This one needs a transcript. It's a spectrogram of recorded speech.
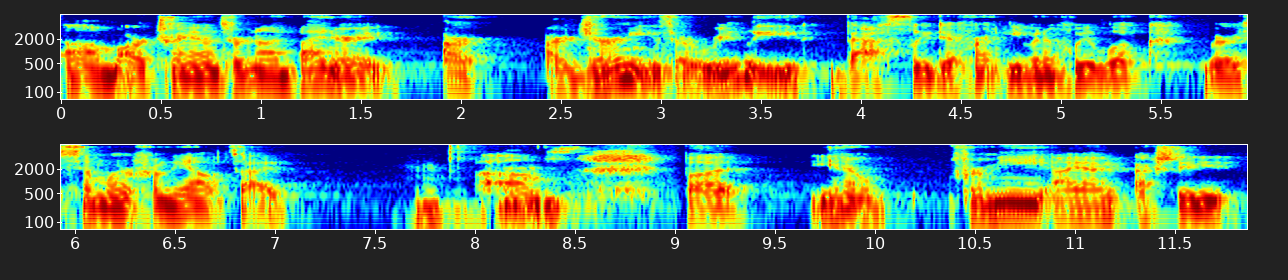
um, are trans or non-binary are our journeys are really vastly different, even if we look very similar from the outside. Mm-hmm. Um, but you know, for me, I actually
